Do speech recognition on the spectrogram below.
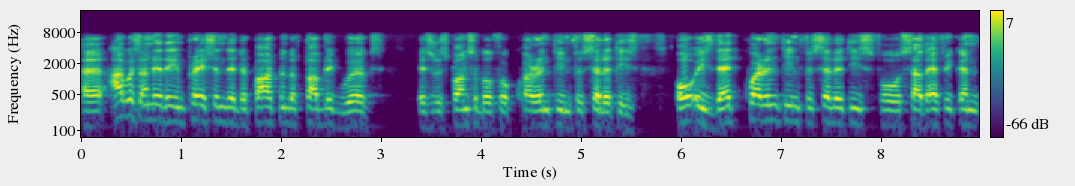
uh, I was under the impression the Department of Public Works is responsible for quarantine facilities, or is that quarantine facilities for South African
